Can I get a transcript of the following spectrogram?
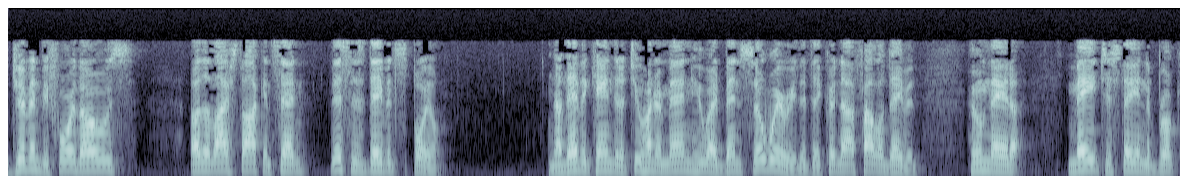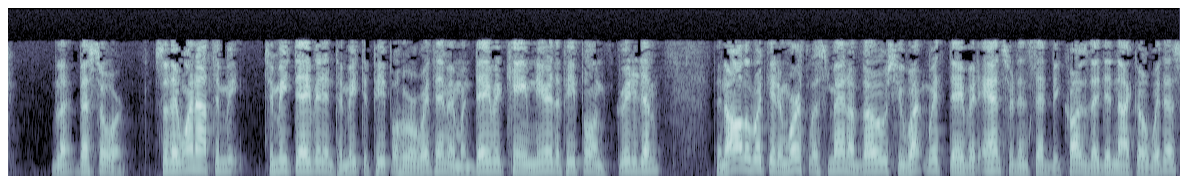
driven before those other livestock and said, This is David's spoil. Now David came to the 200 men who had been so weary that they could not follow David, whom they had made to stay in the brook Besor. So they went out to meet, to meet David and to meet the people who were with him. And when David came near the people and greeted them, then all the wicked and worthless men of those who went with David answered and said, Because they did not go with us,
